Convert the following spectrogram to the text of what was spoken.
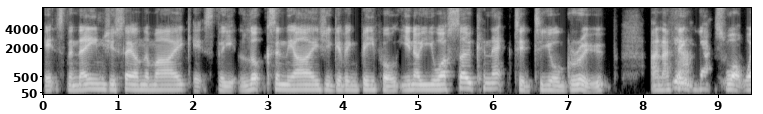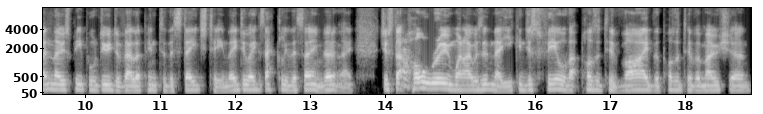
it's the names you say on the mic it's the looks in the eyes you're giving people you know you are so connected to your group and i think yeah. that's what when those people do develop into the stage team they do exactly the same don't they just that yeah. whole room when i was in there you can just feel that positive vibe the positive emotion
